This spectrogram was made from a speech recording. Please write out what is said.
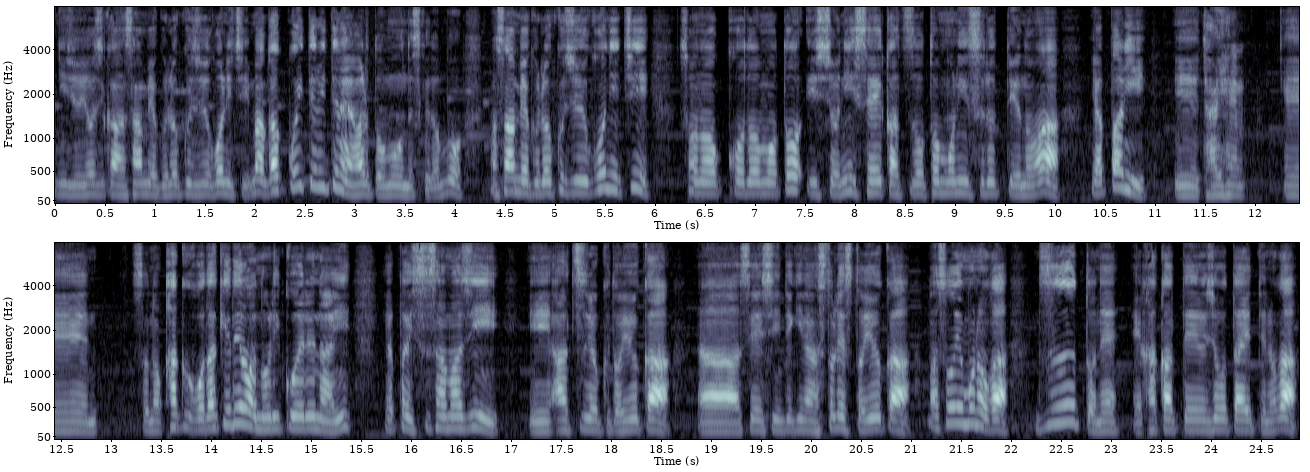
24時間365日まあ学校行ってる行ってないはあると思うんですけども、まあ、365日その子供と一緒に生活を共にするっていうのはやっぱり、えー、大変、えー、その覚悟だけでは乗り越えれないやっぱり凄まじい、えー、圧力というかあ精神的なストレスというか、まあ、そういうものがずっとねかかっている状態っていうのが、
